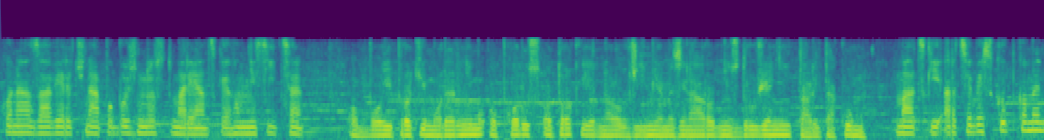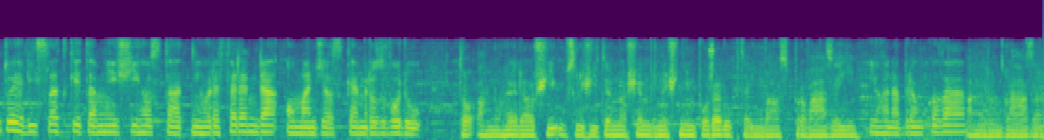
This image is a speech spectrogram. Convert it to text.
koná závěrečná pobožnost Mariánského měsíce. O boji proti modernímu obchodu s otroky jednalo v Římě Mezinárodní združení Talitakum. Malcký arcibiskup komentuje výsledky tamnějšího státního referenda o manželském rozvodu. To a mnohé další uslyšíte v našem dnešním pořadu, kterým vás provázejí Johana Bronková a Milan Glázer.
